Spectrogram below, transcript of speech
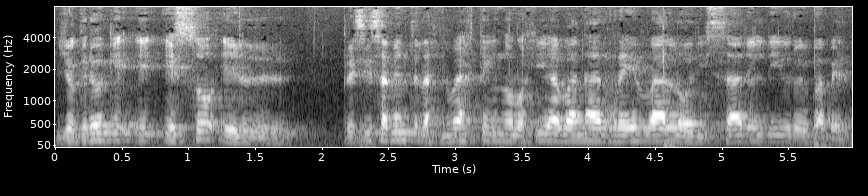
Yo creo que eh, eso, el, precisamente las nuevas tecnologías van a revalorizar el libro de papel.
